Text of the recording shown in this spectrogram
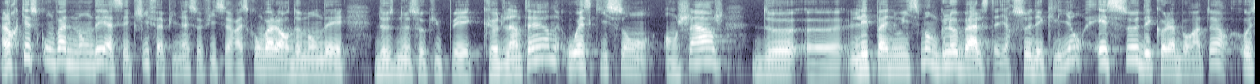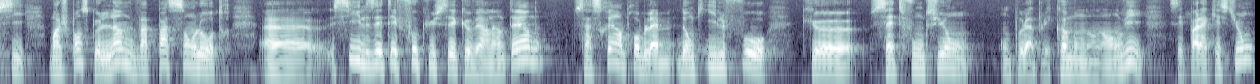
Alors qu'est-ce qu'on va demander à ces Chief Happiness Officers? Est-ce qu'on va leur demander de ne s'occuper que de l'interne ou est-ce qu'ils sont en charge de euh, l'épanouissement global, c'est-à-dire ceux des clients et ceux des collaborateurs aussi? Moi je pense que l'un ne va pas sans l'autre. Euh, s'ils étaient focusés que vers l'interne, ça serait un problème. Donc il faut que cette fonction on peut l'appeler comme on en a envie, ce n'est pas la question,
